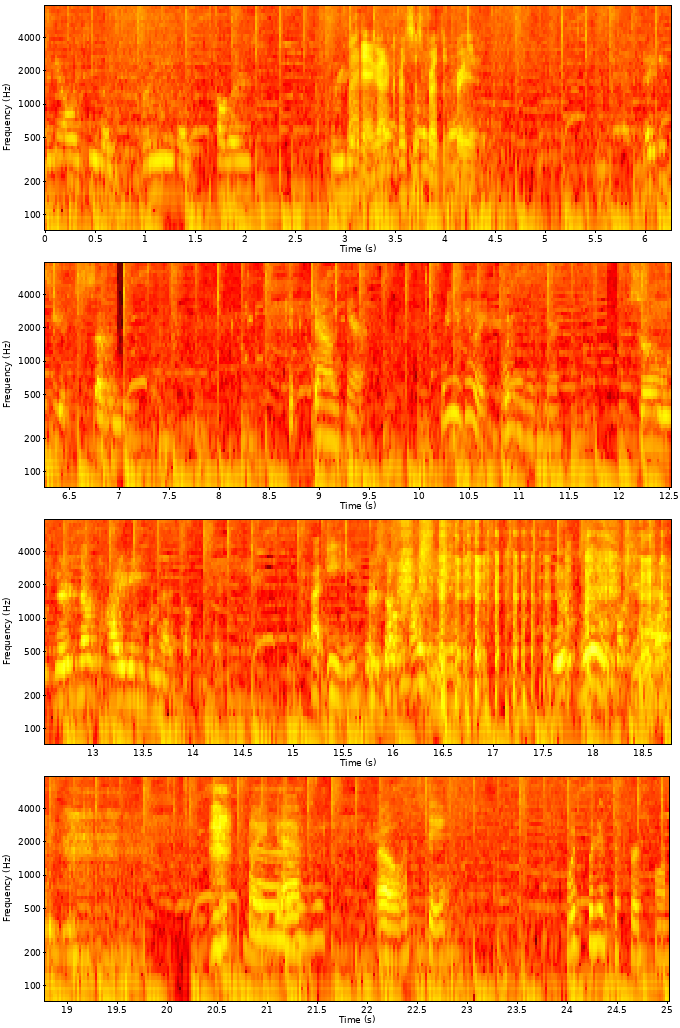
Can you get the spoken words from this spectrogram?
we can only see like three like colors. Three Lady, I got a Christmas like, present for you. They can see it seven different. Get down here. What are you doing? What is in here? So there's no hiding from that fucking thing. Uh, E. There's no hiding. it will fucking find you. Wait, F. Oh, let's see. What what is the first one?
